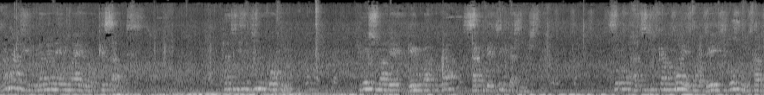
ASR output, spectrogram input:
77年前の今朝です。8時15分広島で原爆が炸裂いたしました。その8時間前の0時5分から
